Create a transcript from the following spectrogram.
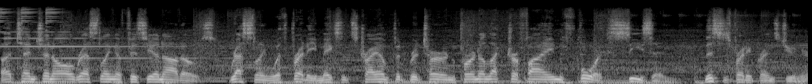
Attention, all wrestling aficionados. Wrestling with Freddie makes its triumphant return for an electrifying fourth season. This is Freddie Prinze Jr.,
